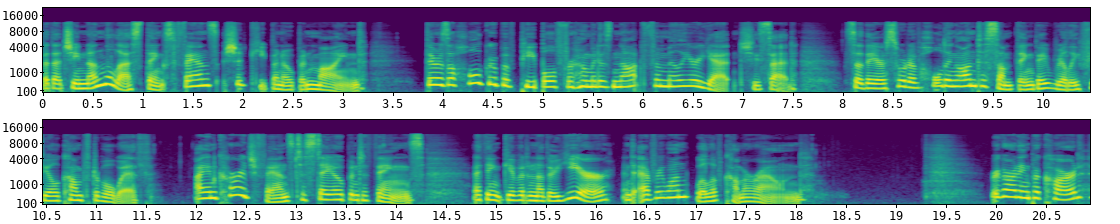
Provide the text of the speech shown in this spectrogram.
but that she nonetheless thinks fans should keep an open mind. There is a whole group of people for whom it is not familiar yet, she said, so they are sort of holding on to something they really feel comfortable with. I encourage fans to stay open to things. I think give it another year, and everyone will have come around. Regarding Picard,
